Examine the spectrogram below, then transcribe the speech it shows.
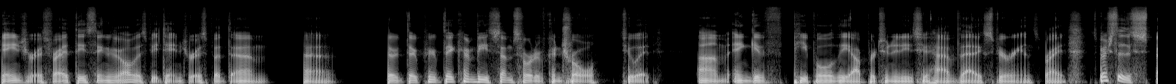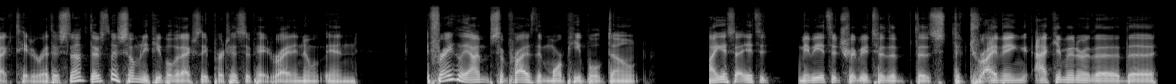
dangerous, right? These things will always be dangerous, but um, uh, there, there, there can be some sort of control to it, um, and give people the opportunity to have that experience, right? Especially the spectator, right? There's not, there's not so many people that actually participate, right? And and frankly, I'm surprised that more people don't. I guess it's a maybe it's a tribute to the the, the driving acumen or the the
